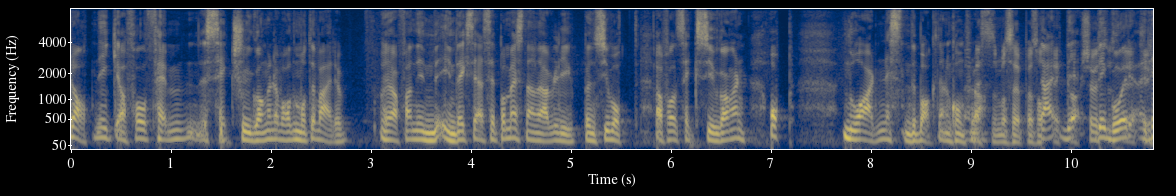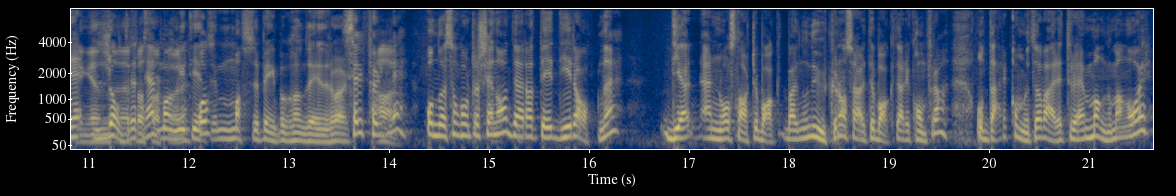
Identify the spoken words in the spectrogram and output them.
Raten gikk iallfall fem, seks, sju ganger, eller hva det måtte være. I hvert fall en indeks jeg ser på mest, den er vel på en syv, åtte, iallfall seks-syv-gangeren opp. Nå er den nesten tilbake der den kom Det fra. nesten som å se på en sånn Det det, det går loddrett ned. Mange tider tjente masse penger på containerfart. Selvfølgelig. Og det som kommer til å skje nå, det er at de, de ratene de er, nå snart tilbake. Bare noen uker nå så er de tilbake der de kom fra. Og der kommer det til å være tror jeg, mange mange år.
